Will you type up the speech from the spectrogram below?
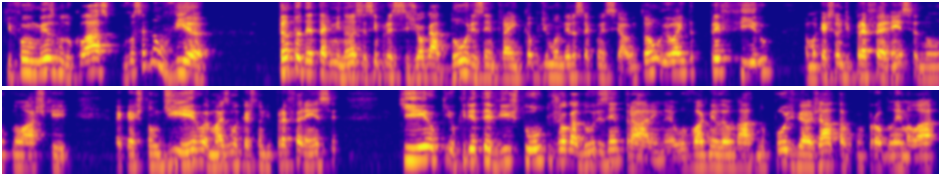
que foi o mesmo do clássico, você não via tanta determinância assim para esses jogadores entrar em campo de maneira sequencial. Então, eu ainda prefiro, é uma questão de preferência, não, não acho que é questão de erro, é mais uma questão de preferência, que eu, eu queria ter visto outros jogadores entrarem, né? O Wagner Leonardo não pôde viajar, estava com um problema lá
